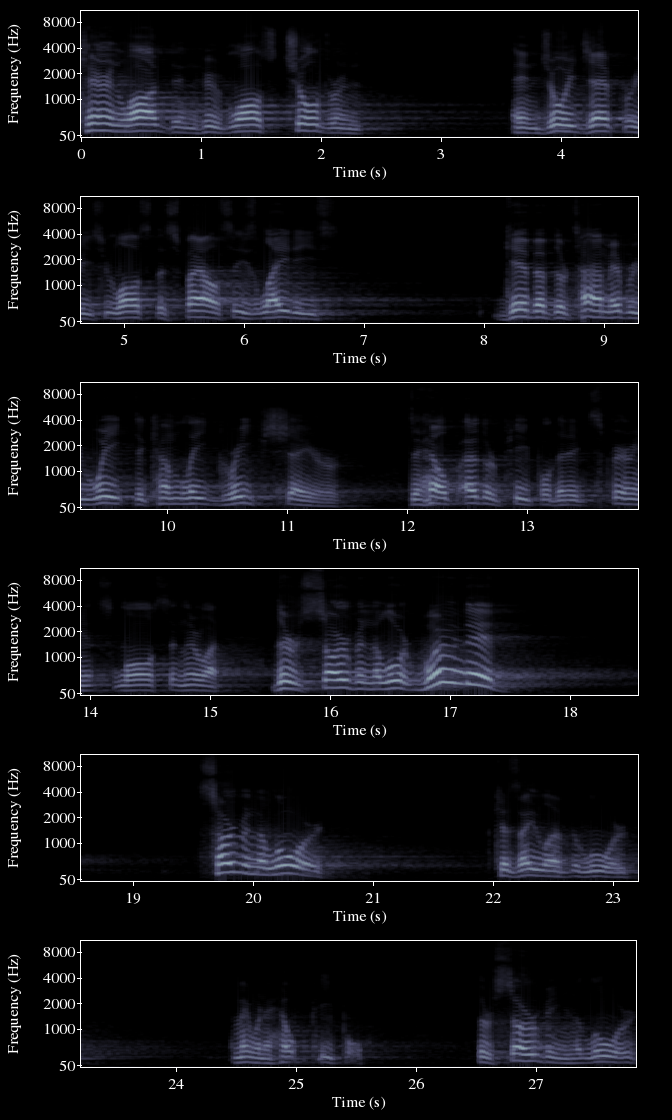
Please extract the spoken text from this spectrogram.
Karen Logden who've lost children, and Joy Jeffries who lost a spouse, these ladies give of their time every week to come lead Grief Share to help other people that experience loss in their life. They're serving the Lord, wounded, serving the Lord because they love the Lord and they want to help people. They're serving the Lord.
